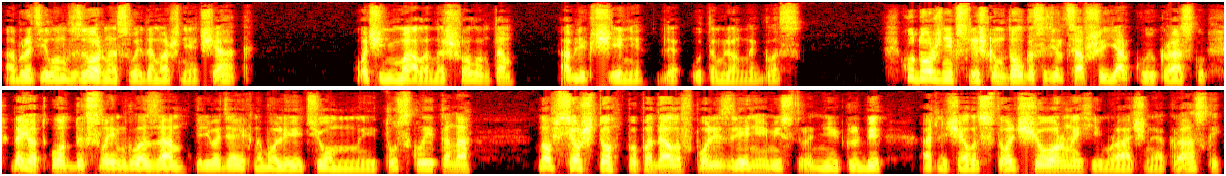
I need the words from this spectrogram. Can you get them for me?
обратил он взор на свой домашний очаг, очень мало нашел он там облегчения для утомленных глаз. Художник, слишком долго созерцавший яркую краску, дает отдых своим глазам, переводя их на более темные, тусклые тона, но все, что попадало в поле зрения мистера Никльби, отличалось столь черной и мрачной окраской,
